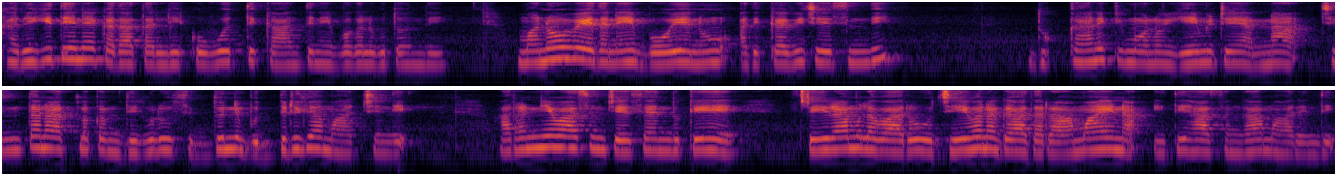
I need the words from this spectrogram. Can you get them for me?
కరిగితేనే కదా తల్లి కొవ్వొత్తి కాంతిని ఇవ్వగలుగుతోంది మనోవేదనే బోయెను అది కవి చేసింది. దుఃఖానికి మూలం ఏమిటే అన్న చింతనాత్మకం దిగులు సిద్ధుని బుద్ధుడిగా మార్చింది. అరణ్యవాసం చేసేందుకే శ్రీరాముల వారు జీవనగాథ రామాయణ ఇతిహాసంగా మారింది.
